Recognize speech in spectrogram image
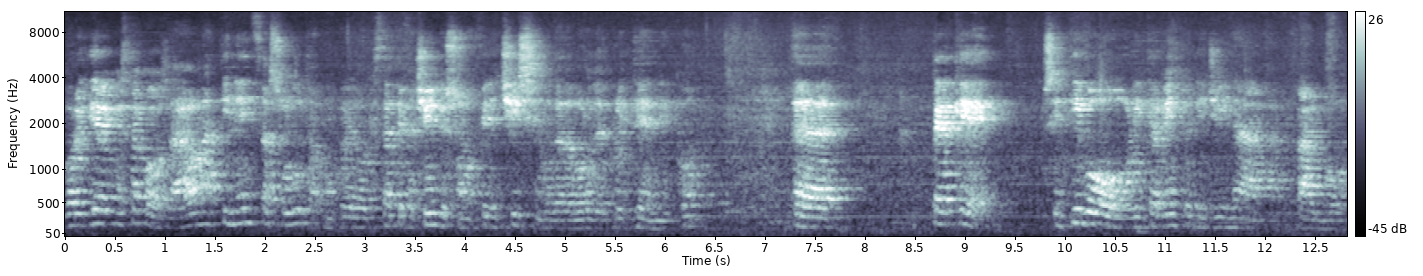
vorrei dire questa cosa, ha un'attinenza assoluta con quello che state facendo e sono felicissimo del lavoro del Politecnico, eh, perché sentivo l'intervento di Gina Falbo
